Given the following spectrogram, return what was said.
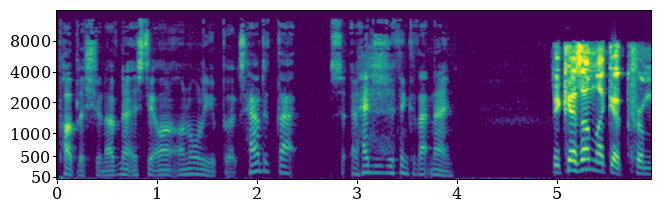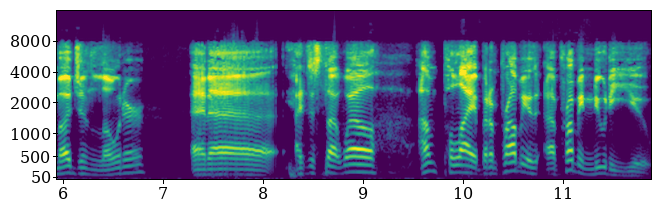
publisher, and I've noticed it on, on all your books. How did that? How did you think of that name? because I'm like a curmudgeon loner, and uh, I just thought, well, I'm polite, but I'm probably I'm probably new to you.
